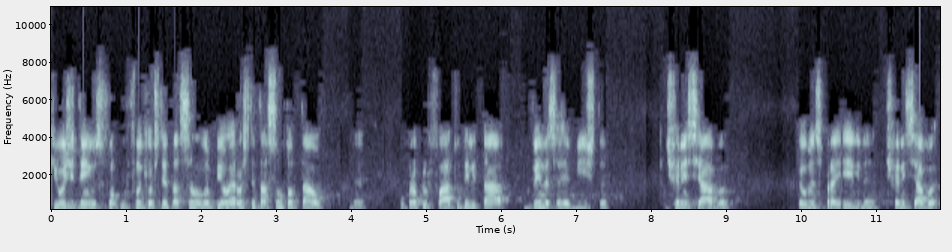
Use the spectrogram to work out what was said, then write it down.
que hoje tem os, o funk ostentação. Lampião era ostentação total, né? O próprio fato dele estar tá vendo essa revista diferenciava, pelo menos para ele, né? Diferenciava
